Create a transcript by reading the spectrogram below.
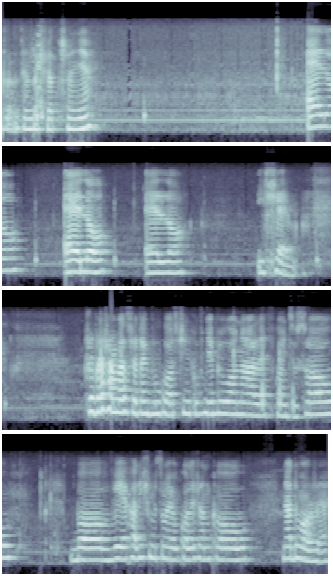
ten doświadczenie. Elo, elo, elo i siema. Przepraszam Was, że tak długo odcinków nie było, no ale w końcu są, bo wyjechaliśmy z moją koleżanką nad morze.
